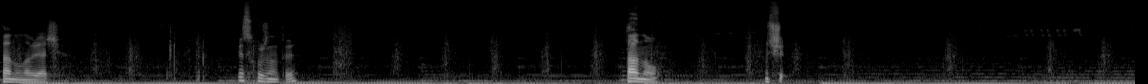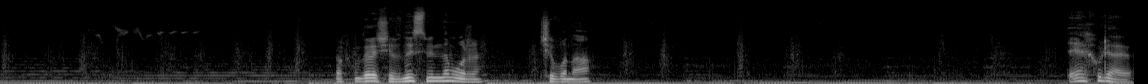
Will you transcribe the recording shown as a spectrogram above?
Та ну навряд чи. Я схоже на те. Та ну. Чи... Так, ну до речі, вниз він не може. Чи вона? Де я гуляю?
